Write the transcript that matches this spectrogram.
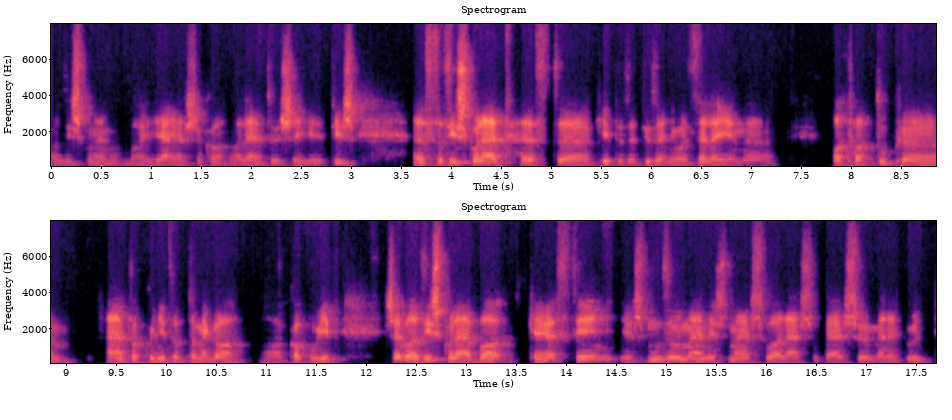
az iskolába járásnak a, a lehetőségét is. Ezt az iskolát, ezt 2018 eh, elején adhattuk át, akkor nyitotta meg a, a kapuit, és ebben az iskolába keresztény és muzulmán és más vallású belső menekült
